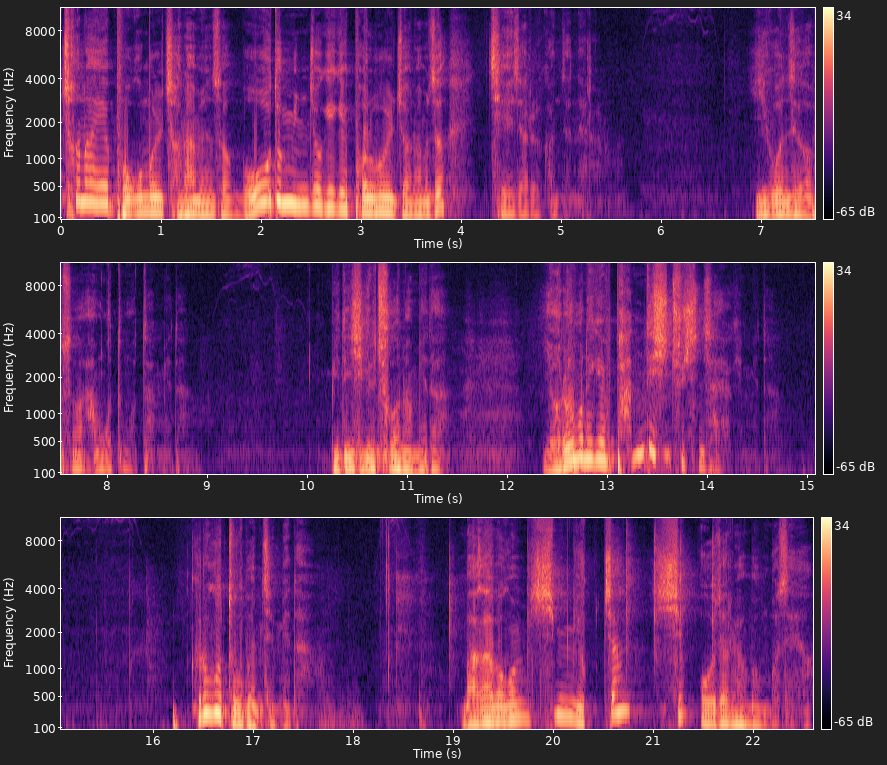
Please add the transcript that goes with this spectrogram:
천하의 복음을 전하면서 모든 민족에게 복음을 전하면서 제자를 건져내라는. 이 권세가 없으면 아무것도 못합니다. 믿으시길 축원합니다. 여러분에게 반드시 주신 사역입니다. 그리고 두 번째입니다. 마가복음 16장 15절을 한번 보세요.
